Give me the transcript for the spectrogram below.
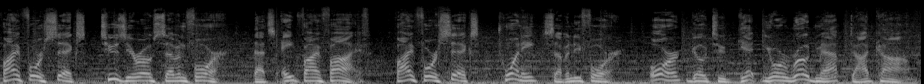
546 2074. That's 855 546 2074. Or go to getyourroadmap.com.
